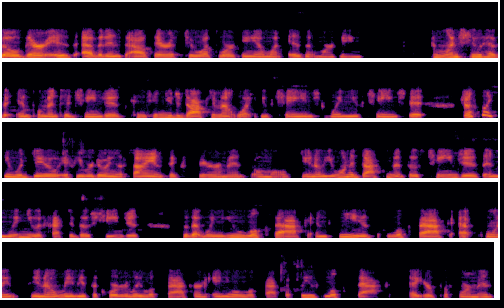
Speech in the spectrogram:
So there is evidence out there as to what's working and what isn't working. And once you have implemented changes, continue to document what you've changed, when you've changed it, just like you would do if you were doing a science experiment almost. You know, you want to document those changes and when you affected those changes so that when you look back, and please look back at points, you know, maybe it's a quarterly look back or an annual look back, but please look back at your performance.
